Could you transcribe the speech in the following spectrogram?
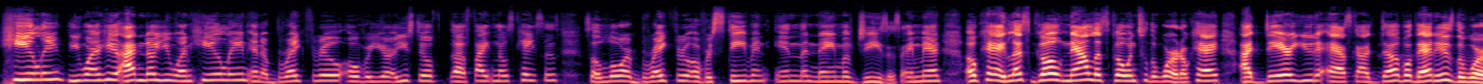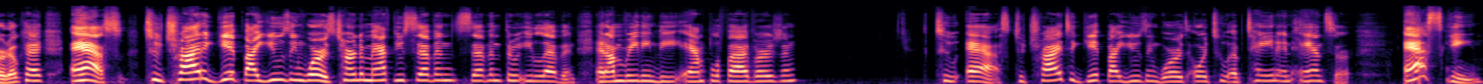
healing. You want heal? I know you want healing and a breakthrough over your. Are you still uh, fighting those cases? So Lord, breakthrough over Stephen in the name of Jesus. Amen. Okay, let's go. Now let's go into the word. Okay, I dare you to ask. I double. That is is the word, okay? Ask to try to get by using words. Turn to Matthew 7 7 through 11. And I'm reading the Amplified version. To ask, to try to get by using words or to obtain an answer. Asking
